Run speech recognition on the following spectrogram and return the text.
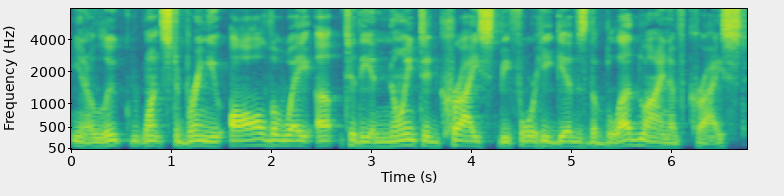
you know Luke wants to bring you all the way up to the anointed Christ before he gives the bloodline of Christ.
